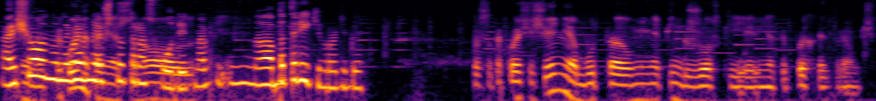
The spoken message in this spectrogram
А еще ну, оно, наверное, что-то но- расходует. На, на батарейке вроде бы. Просто такое ощущение, будто у меня пинг жесткий, и меня тпхает прям вообще.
